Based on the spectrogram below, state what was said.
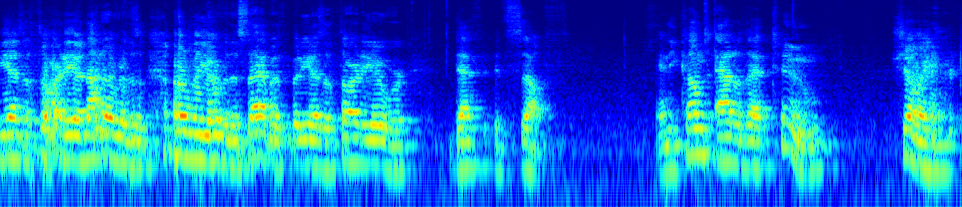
He has authority not over the, only over the Sabbath, but he has authority over death itself. And he comes out of that tomb showing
